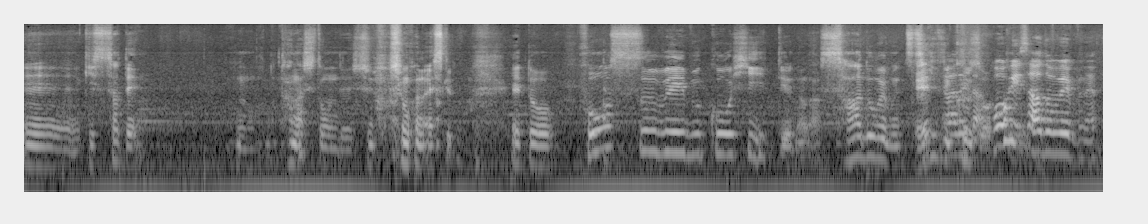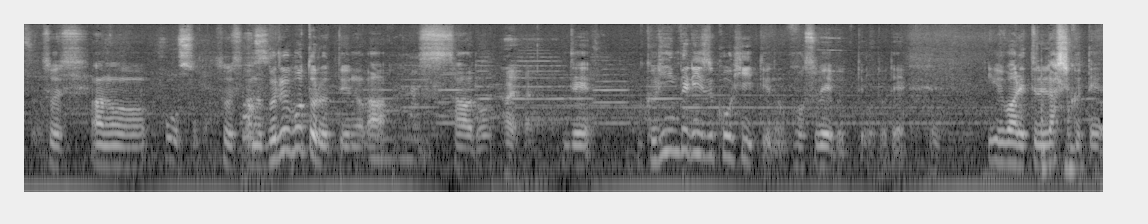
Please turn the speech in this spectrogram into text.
えー、喫茶店話飛んでししょうがないですけどえっとフォースウェーブコーヒーっていうのがサードウェーブに次々来るぞ。コーヒーサードウェーブのやつ。そうです。あのフォースそうです。あのブルーボトルっていうのがサード。はいはい。でグリーンベリーズコーヒーっていうのがフォースウェーブっていうことで言われてるらしくて。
